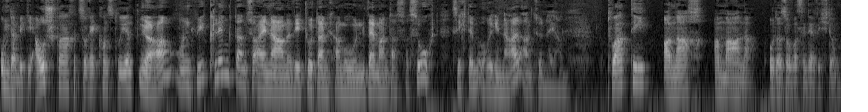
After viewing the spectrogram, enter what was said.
um damit die Aussprache zu rekonstruieren. Ja, und wie klingt dann so ein Name wie Tutanchamun, wenn man das versucht, sich dem Original anzunähern? Tuati Anach Amana oder sowas in der Richtung.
